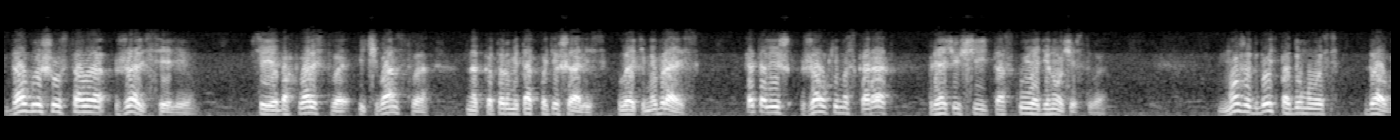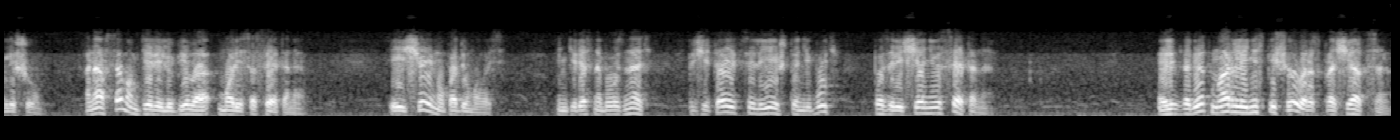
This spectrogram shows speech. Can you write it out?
Далглишу стало жаль Селию. Все ее бахвальство и чванство, над которыми так потешались Лэтим и Брайс, это лишь жалкий маскарад, прячущий тоску и одиночество. Может быть, подумалось Далглишу, она в самом деле любила Мориса Сеттона. И еще ему подумалось, интересно бы узнать, причитается ли ей что-нибудь по завещанию Сеттона. Элизабет Марли не спешила распрощаться.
